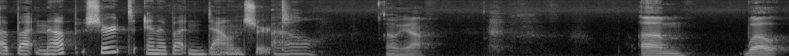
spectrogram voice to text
a button-up shirt and a button-down shirt? Oh, Oh yeah. Um, well,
